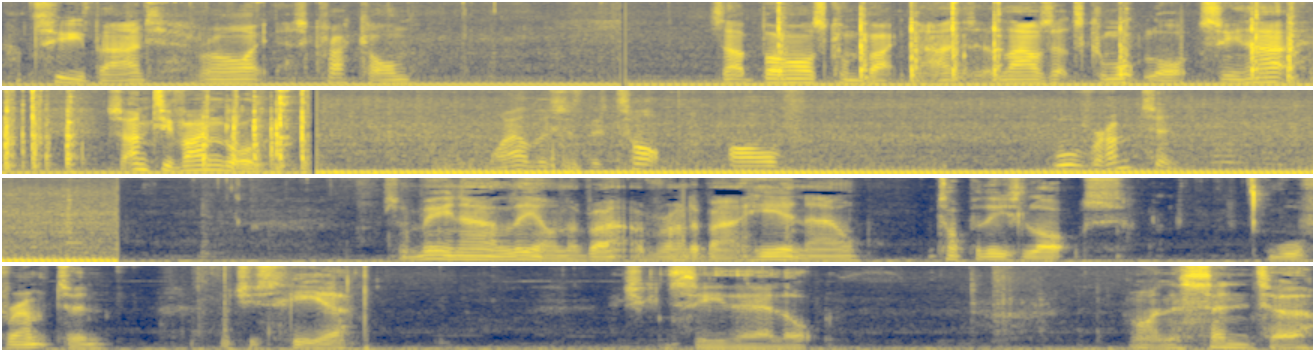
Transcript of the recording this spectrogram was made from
Not too bad. Right, let's crack on. So that bar's come back now. It allows that to come up, lot. See that? It's anti-vandal. Well, this is the top of Wolverhampton. So me and our Leon about, around about here now. Top of these locks, Wolverhampton, which is here. As you can see there, look right in the centre.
